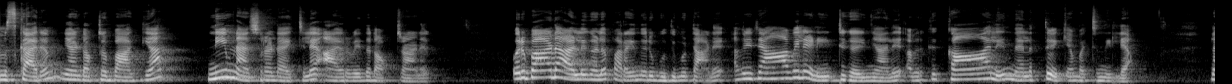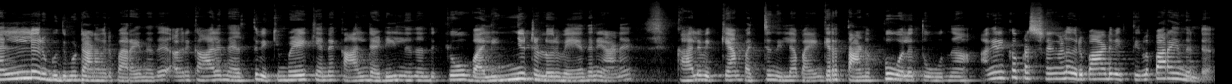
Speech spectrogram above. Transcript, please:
നമസ്കാരം. ഞാൻ ഡോക്ടർ ഭാഗ്യ നീം നാച്ചുറൽ ഡയറ്റിലെ ആയുർവേദ ഡോക്ടറാണ്. ഒരുപാട് ആളുകൾ പറയുന്ന ഒരു ബുദ്ധിമുട്ടാണ്. അവർ രാവിലെ എണീറ്റ് കഴിഞ്ഞാൽ അവർക്ക് കാൽ നിലത്ത് വെക്കാൻ പറ്റുന്നില്ല. നല്ലൊരു ബുദ്ധിമുട്ടാണ് അവർ പറയുന്നത്. അവർ കാൽ നിലത്ത് വെക്കുമ്പോഴേക്ക് തന്നെ കാലിന്റെ അടിയിൽ നിന്ന് എന്തൊക്കെയോ വലിഞ്ഞിട്ടുള്ളൊരു വേദനയാണ്. കാൽ വെക്കാൻ പറ്റുന്നില്ല ഭയങ്കര തണുപ്പ് പോലെ തോന്നുക അങ്ങനെയൊക്കെ പ്രശ്നങ്ങൾ ഒരുപാട് വ്യക്തികൾ പറയുന്നുണ്ട്.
